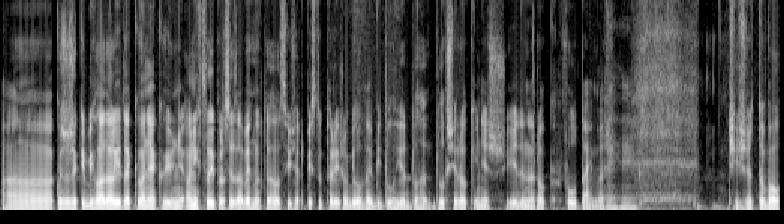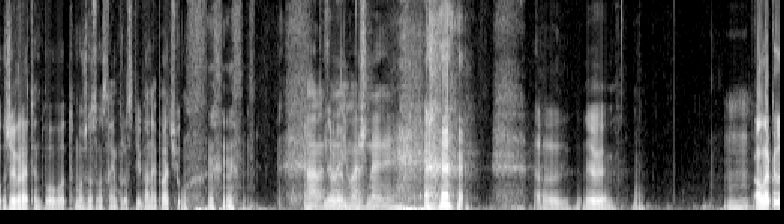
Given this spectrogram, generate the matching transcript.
A akože, že keby hľadali takého nejakého, oni chceli proste zabehnúť toho C-Sharpistu, ktorý robil weby dlhý, dlhé, dlhšie roky, než jeden rok full time. Hey, hey. Čiže to bol že vraj ten dôvod. Možno som sa im proste iba nepáčil. Ale to nie možné, nie? Ale, neviem. No. Mm-hmm. Ale akože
